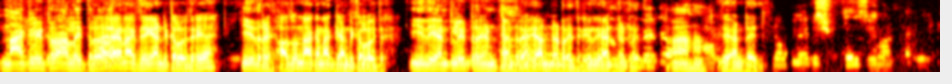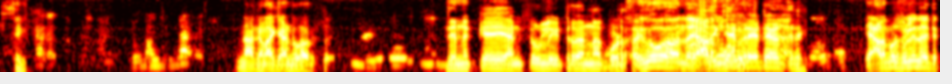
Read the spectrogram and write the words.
ನಾಲ್ಕ್ ಲೀಟರ್ ಹಾಲು ಐತ್ರ. ನಾಲ್ಕು ಎಂಟು ಕಿಲೋ ಐತ್ರಿ. ಇದ್ರಿ? ಅದು ನಾಲ್ಕು ನಾಲ್ಕು ಎಂಟು ಕಿಲೋ ಐತ್ರಿ. ಇದು ಎಂಟ್ ಲೀಟರ್ ಎಂಟು ಎಂಟೇನ್ರಿ ಎಂಟು ಎಂಟು ಐತ್ರಿ ಇದು ಎಂಟು ಐತ್ರಿ. ಹಾ ಹಾ. ಇದು ಎಂಟು ಐತಿ ನಾಲ್ಕು ನಾಲ್ಕು ಎಂಟು ಅದಾವ್ರಿ ದಿನಕ್ಕೆ ಎಂಟು ಲೀಟರ್ ಅನ್ನ ಕೊಡ್ತಾರೆ. ಇದು ಒಂದ್ ಎರಡು ಮೂರು ರೇಟ್ ಹೇಳ್ತೀರಿ? ಎರಡು ಮೂರ್ ಸುಲಿಂದ ಐತ್ರಿ.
